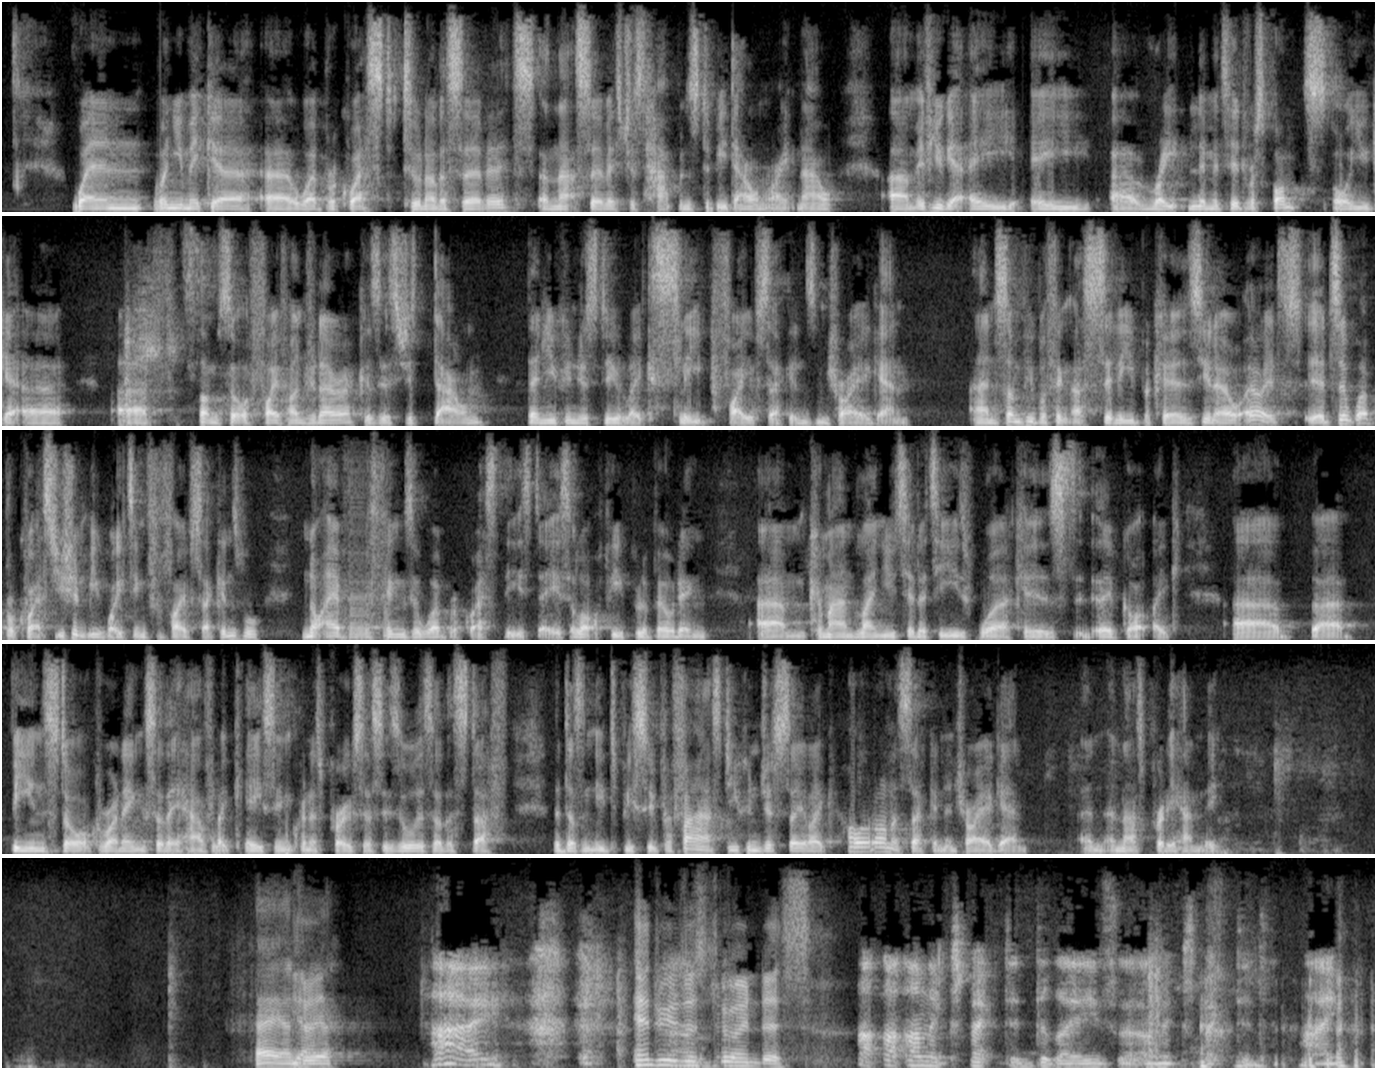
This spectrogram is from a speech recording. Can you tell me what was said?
when when you make a, a, web request to another service and that service just happens to be down right now, um, if you get a, a, a, rate limited response or you get a, a some sort of 500 error because it's just down, then you can just do like sleep five seconds and try again. And some people think that's silly because, you know, oh, it's it's a web request. You shouldn't be waiting for five seconds. Well, not everything's a web request these days. A lot of people are building um, command line utilities, workers. They've got like uh, uh, Beanstalk running, so they have like asynchronous processes, all this other stuff that doesn't need to be super fast. You can just say like, hold on a second and try again, and, and that's pretty handy. Hey, Andrea. Yeah. Hi. Andrea um, just joined us uh, unexpected delays, uh, unexpected. Hi.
